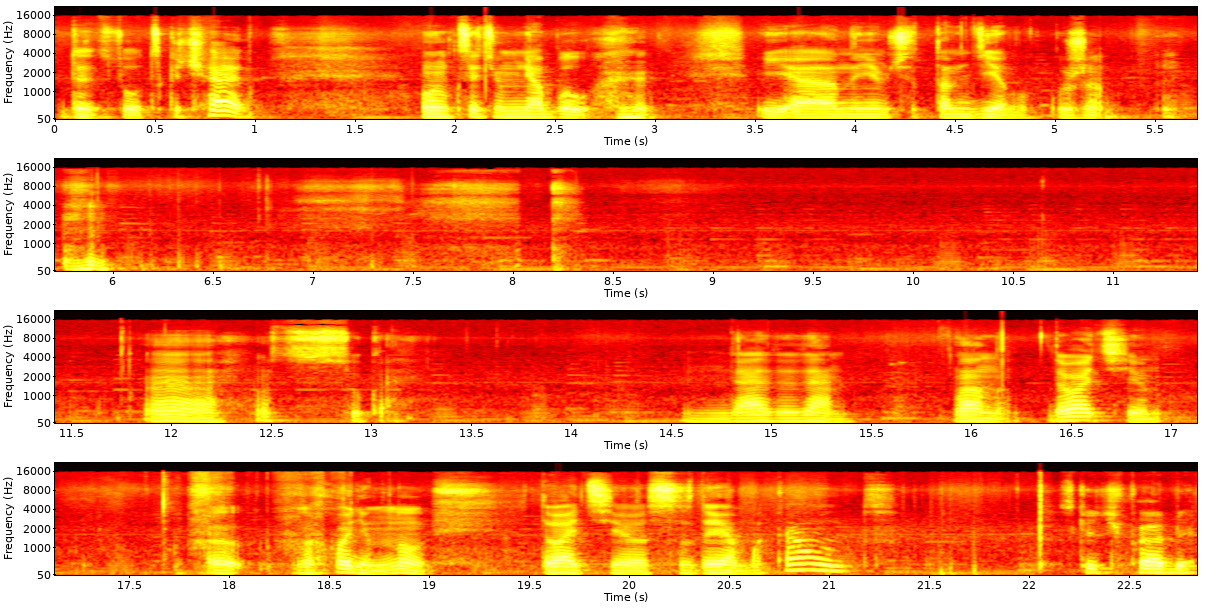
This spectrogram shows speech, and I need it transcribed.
вот этот вот скачаю. Он, кстати, у меня был. Я на нем что-то там делал уже. А, вот сука. Да-да-да. Ладно, давайте э, заходим. Ну, давайте создаем аккаунт в.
